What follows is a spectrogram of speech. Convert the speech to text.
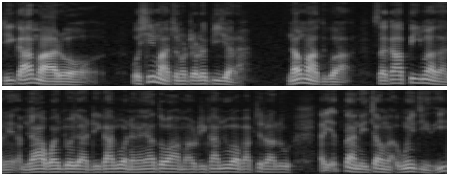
ဒီကားမှာတော့ဟိုရှိမှကျွန်တော်တော်လည်းပြီးရတာနောက်မှသူက စကားပြီးမှသာလေအများဝိုင်းပြောကြဒီကားမျိုးကနိုင်ငံခြားသွားမှာဒီကားမျိုးကဘာဖြစ်တာလို့အဲ့ဒီအတန်တွေကြောင့်လားအဝင်းကြည့်သည်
